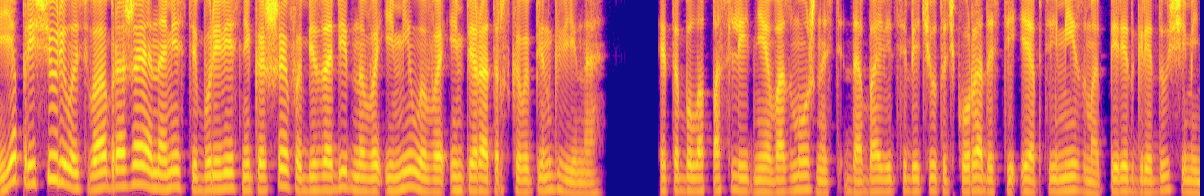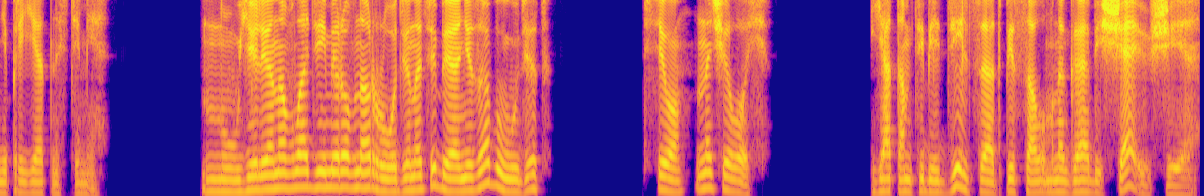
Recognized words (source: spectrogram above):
Я прищурилась, воображая на месте буревестника шефа безобидного и милого императорского пингвина. Это была последняя возможность добавить себе чуточку радости и оптимизма перед грядущими неприятностями. «Ну, Елена Владимировна, Родина тебя не забудет». Все, началось. «Я там тебе дельце отписал многообещающее».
